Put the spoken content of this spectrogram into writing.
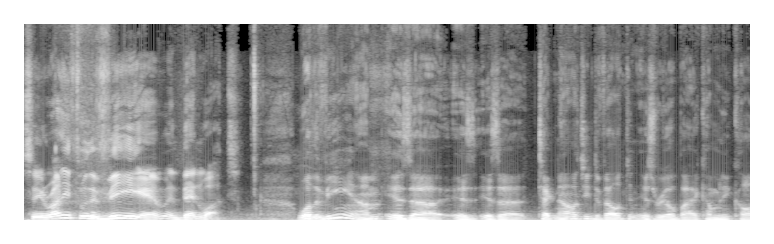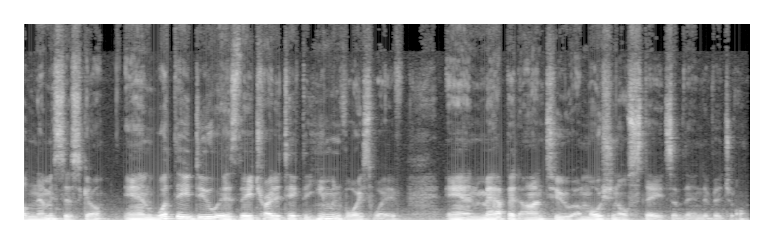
So you run it through the VEM, and then what? Well, the VM is a is, is a technology developed in Israel by a company called Nemesysco, and what they do is they try to take the human voice wave and map it onto emotional states of the individual.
